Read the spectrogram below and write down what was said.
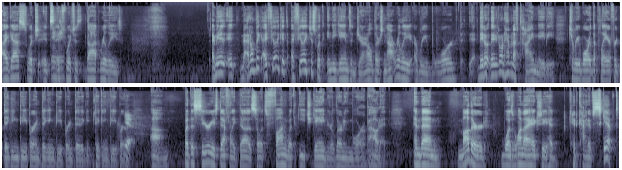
I guess, which it's, mm-hmm. it's which is not really. I mean, it, it, I don't think I feel like it. I feel like just with indie games in general, there's not really a reward. They don't. They don't have enough time maybe to reward the player for digging deeper and digging deeper and digging digging deeper. Yeah. Um, but the series definitely does. So it's fun with each game. You're learning more about it. And then Mothered was one I actually had had kind of skipped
